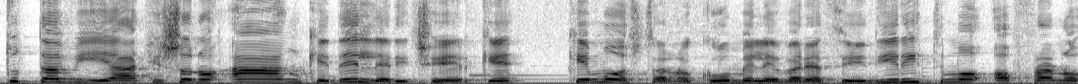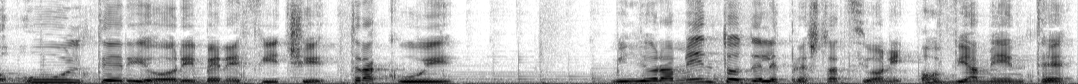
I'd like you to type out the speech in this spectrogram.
Tuttavia ci sono anche delle ricerche che mostrano come le variazioni di ritmo offrano ulteriori benefici, tra cui miglioramento delle prestazioni, ovviamente,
